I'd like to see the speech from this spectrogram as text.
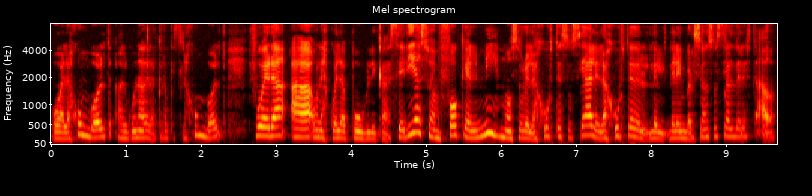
o a la Humboldt, alguna de las, creo que es la Humboldt, fuera a una escuela pública? ¿Sería su enfoque el mismo sobre el ajuste social, el ajuste de, la inversión social del Estado?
